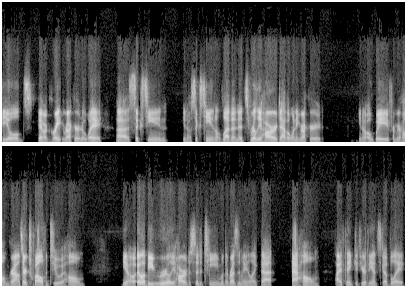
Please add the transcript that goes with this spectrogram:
fields. They have a great record away. Uh, 16, you know, 16 11. It's really hard to have a winning record, you know, away from your home grounds. They're 12 and two at home you know, it would be really hard to sit a team with a resume like that at home. I think if you're the NCAA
